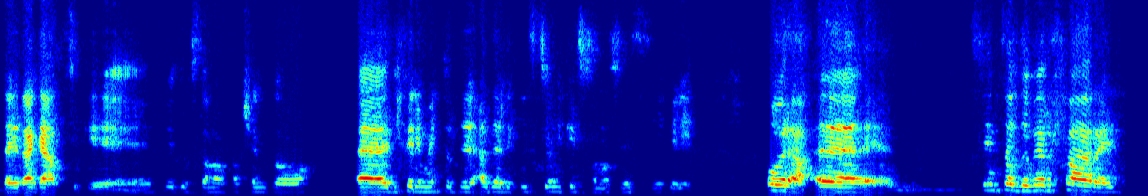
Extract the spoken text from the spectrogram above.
dai ragazzi che vedo stanno facendo eh, riferimento de a delle questioni che sono sensibili. Ora, eh, senza dover fare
